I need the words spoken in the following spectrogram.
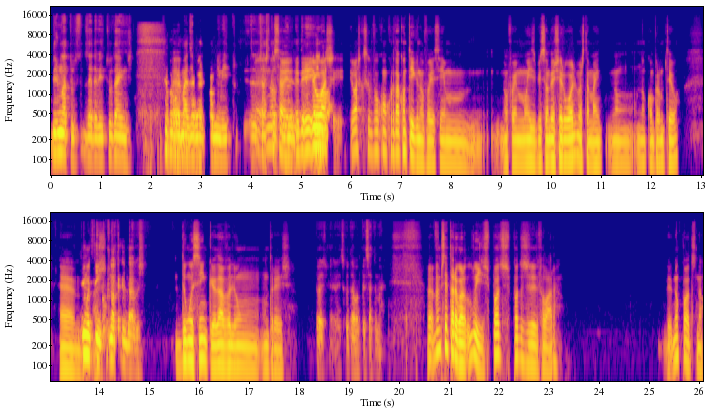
Diz-me lá tu, Zé David, tu tens sempre uh, mais aberto para o mimito. Já não sei, eu, acho, eu acho que vou concordar contigo, não foi assim, não foi uma exibição de encher o olho, mas também não, não comprometeu. de 1 a 5, que nota que lhe davas? De 1 a 5 eu dava-lhe um, um 3. Pois, era isso que eu estava a pensar também. Vamos tentar agora. Luís, podes, podes eh, falar? Não podes, não.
